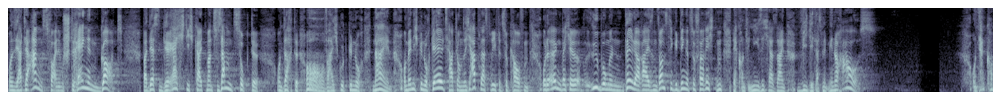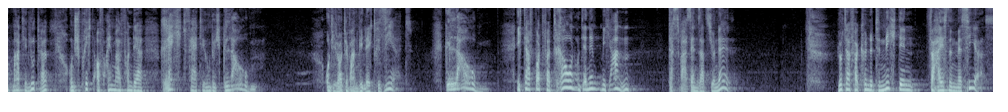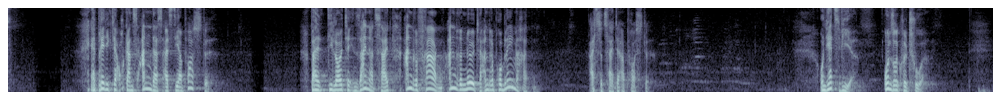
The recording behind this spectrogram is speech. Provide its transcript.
Und sie hatte Angst vor einem strengen Gott, bei dessen Gerechtigkeit man zusammenzuckte und dachte, oh, war ich gut genug? Nein. Und wenn ich genug Geld hatte, um sich Ablassbriefe zu kaufen oder irgendwelche Übungen, Pilgerreisen, sonstige Dinge zu verrichten, der konnte nie sicher sein, wie geht das mit mir noch aus? Und dann kommt Martin Luther und spricht auf einmal von der Rechtfertigung durch Glauben. Und die Leute waren wie elektrisiert. Glauben. Ich darf Gott vertrauen und er nimmt mich an. Das war sensationell. Luther verkündete nicht den verheißenen Messias. Er predigte auch ganz anders als die Apostel, weil die Leute in seiner Zeit andere Fragen, andere Nöte, andere Probleme hatten als zur Zeit der Apostel. Und jetzt wir, unsere Kultur.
